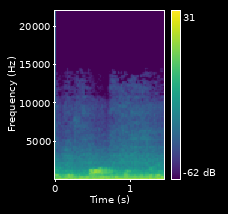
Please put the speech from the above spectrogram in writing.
S-Bahn und zu den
